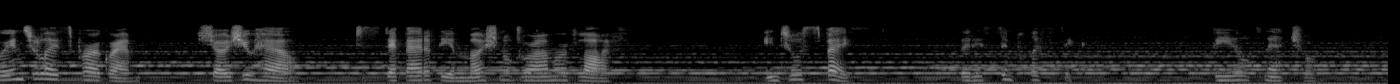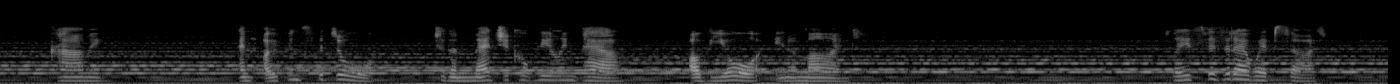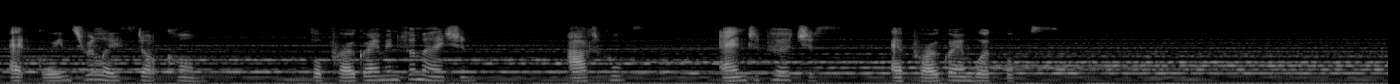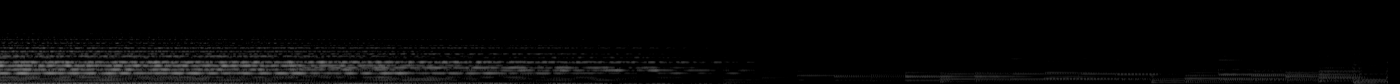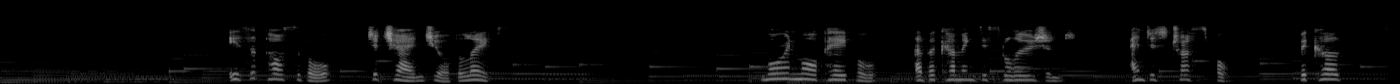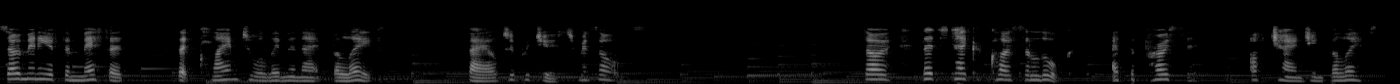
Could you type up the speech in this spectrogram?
Greens Release program shows you how to step out of the emotional drama of life into a space that is simplistic, feels natural, calming, and opens the door to the magical healing power of your inner mind. Please visit our website at greensrelease.com for program information, articles, and to purchase our program workbooks. Is it possible to change your beliefs? More and more people are becoming disillusioned and distrustful because so many of the methods that claim to eliminate beliefs fail to produce results. So let's take a closer look at the process of changing beliefs,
